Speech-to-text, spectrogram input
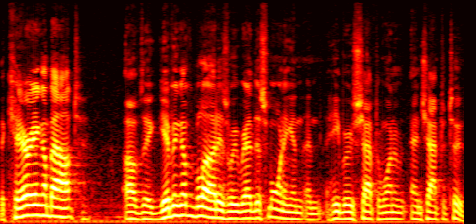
the carrying about of the giving of blood, as we read this morning in, in Hebrews chapter 1 and chapter 2.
